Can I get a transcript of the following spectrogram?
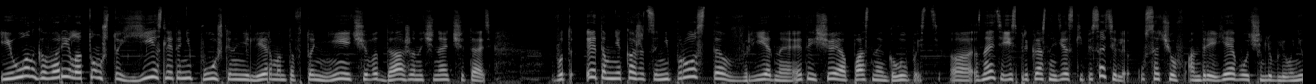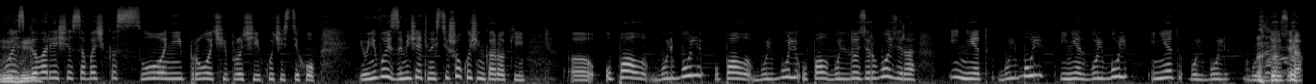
И он говорил о том, что если это не Пушкин и не Лермонтов, то нечего даже начинать читать. Вот это, мне кажется, не просто вредная, это еще и опасная глупость. А, знаете, есть прекрасный детский писатель Усачев Андрей, я его очень люблю. У него есть Мгм. «Говорящая собачка Сони» и прочие, прочие, куча стихов. И у него есть замечательный стишок, очень короткий. Э, Упал бульбуль, упал бульбуль, упал бульдозер в озеро, и нет бульбуль, и нет бульбуль, и нет бульбуль бульдозера.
